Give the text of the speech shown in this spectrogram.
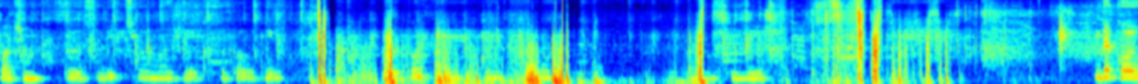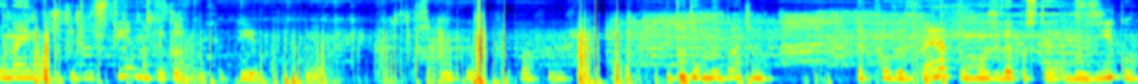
бачимо, собі ці майже як за пару днів. Деколи вона і може підвести, наприклад, з 10 є. І тут, як ми бачимо, як повезе, то може випасти або Зіку,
